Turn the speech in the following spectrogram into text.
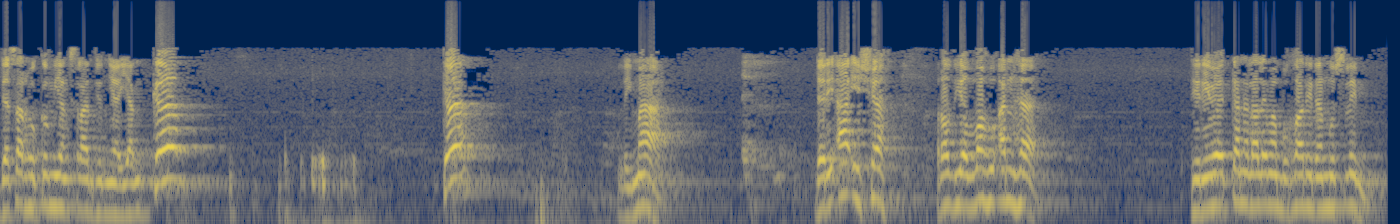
dasar hukum yang selanjutnya yang ke ke? Lima. Dari Aisyah radhiyallahu anha. Diriwayatkan oleh Imam Bukhari dan Muslim.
